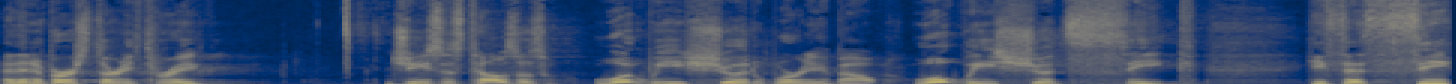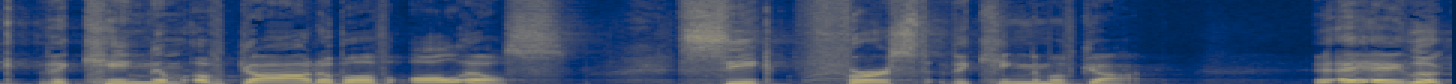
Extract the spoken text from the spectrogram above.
And then in verse 33, Jesus tells us what we should worry about, what we should seek. He says, Seek the kingdom of God above all else Seek first the kingdom of God. Hey, hey look,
